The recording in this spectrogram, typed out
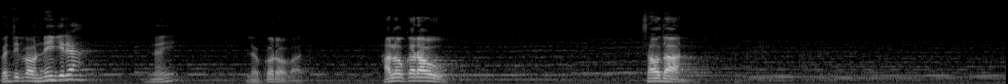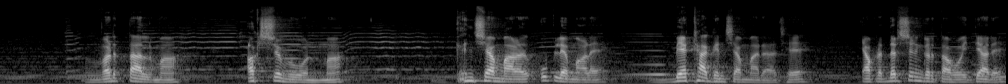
પ્રતિભાવ નહીં કર્યા? નહીં. એટલે કરો વાત. હાલો, કરાવું. સાવધાન. વડતાલમાં, અક્ષભુવનમાં, ઘનશ્યામ મહારાજ ઉપલે માળે બેઠા ઘનશ્યામ મહારાજ છે. એ આપણે દર્શન કરતા હોય ત્યારે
